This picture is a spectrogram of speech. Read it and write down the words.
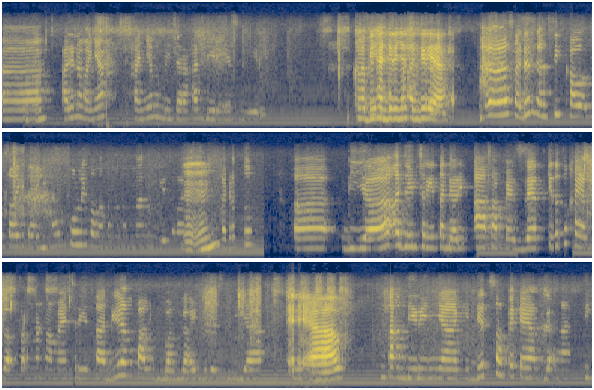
eh, Mm-mm. ada namanya hanya membicarakan dirinya sendiri. Kelebihan dirinya sendiri ya. Eh, sadar gak sih kalau misalnya kita lagi ngumpul nih sama teman-teman gitu kan. Mm-mm. Kadang tuh eh, dia aja yang cerita dari A sampai Z. Kita tuh kayak gak pernah namanya cerita. Dia yang paling banggain diri dia. Ya, tentang dirinya gitu. dia tuh sampai kayak nggak ngasih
